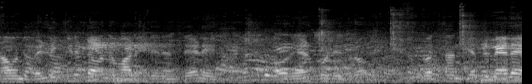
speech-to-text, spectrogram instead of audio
ನಾವೊಂದು ಬೆಳ್ಳಿ ಕಿರೀಟವನ್ನು ಮಾಡಿಸ್ತೀನಿ ಅಂತೇಳಿ ಅವ್ರು ಹೇಳ್ಕೊಂಡಿದ್ರು. ಇವತ್ತು ನಾನು ಗೆದ್ದ ಮೇಲೆ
